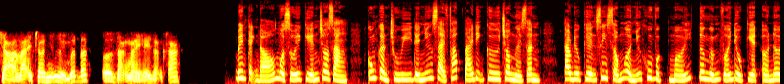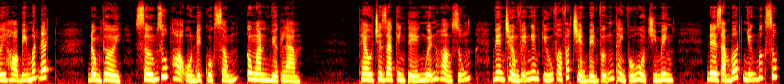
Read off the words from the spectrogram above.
trả lại cho những người mất đất ở dạng này hay dạng khác. Bên cạnh đó, một số ý kiến cho rằng cũng cần chú ý đến những giải pháp tái định cư cho người dân, tạo điều kiện sinh sống ở những khu vực mới tương ứng với điều kiện ở nơi họ bị mất đất – đồng thời sớm giúp họ ổn định cuộc sống, công ăn việc làm. Theo chuyên gia kinh tế Nguyễn Hoàng Dũng, Viện trưởng Viện Nghiên cứu và Phát triển bền vững Thành phố Hồ Chí Minh, để giảm bớt những bức xúc,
